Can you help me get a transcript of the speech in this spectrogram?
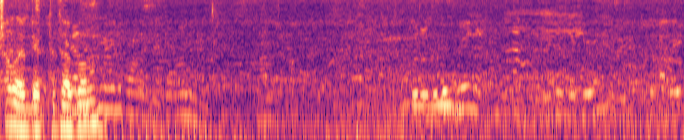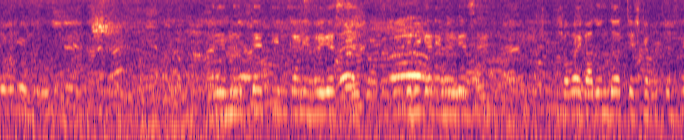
সবাই দেখতে থাকুন। হয়ে গেছে হয়ে গেছে। সবাই গাদন দেওয়ার চেষ্টা করতেছে।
